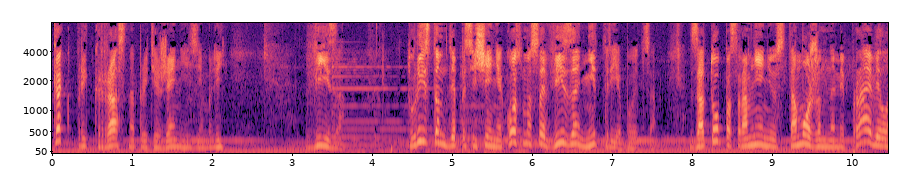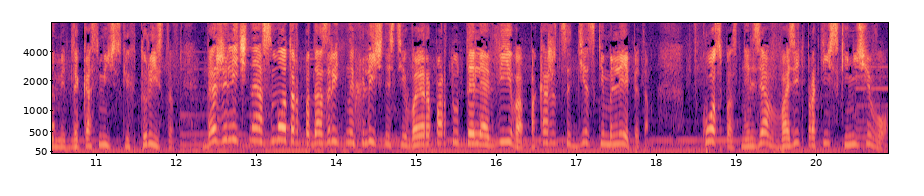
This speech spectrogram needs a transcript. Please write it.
Как прекрасно притяжение Земли. Виза. Туристам для посещения космоса виза не требуется. Зато по сравнению с таможенными правилами для космических туристов, даже личный осмотр подозрительных личностей в аэропорту Тель-Авива покажется детским лепетом. В космос нельзя ввозить практически ничего.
